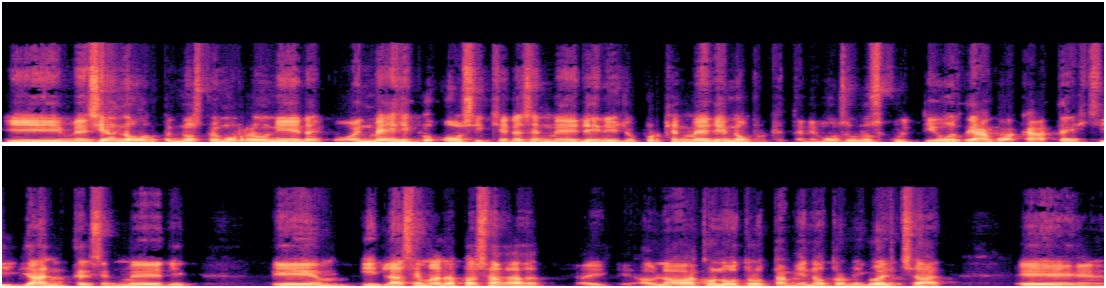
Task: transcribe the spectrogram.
Y me decía, no, pues nos podemos reunir o en México o si quieres en Medellín. Y yo, ¿por qué en Medellín? No, porque tenemos unos cultivos de aguacate gigantes en Medellín. Eh, y la semana pasada eh, hablaba con otro, también otro amigo del chat, eh,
